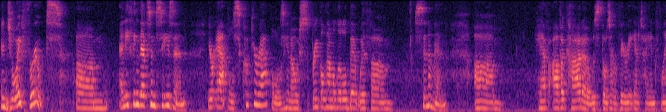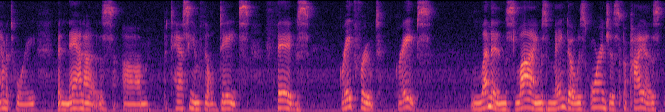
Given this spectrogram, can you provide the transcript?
enjoy fruits, um, anything that's in season. Your apples, cook your apples, you know, sprinkle them a little bit with um, cinnamon. Um, have avocados, those are very anti inflammatory. Bananas, um, potassium filled dates, figs, grapefruit, grapes, lemons, limes, mangoes, oranges, papayas.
